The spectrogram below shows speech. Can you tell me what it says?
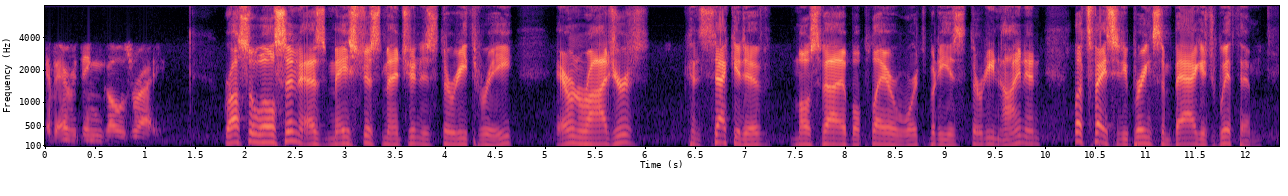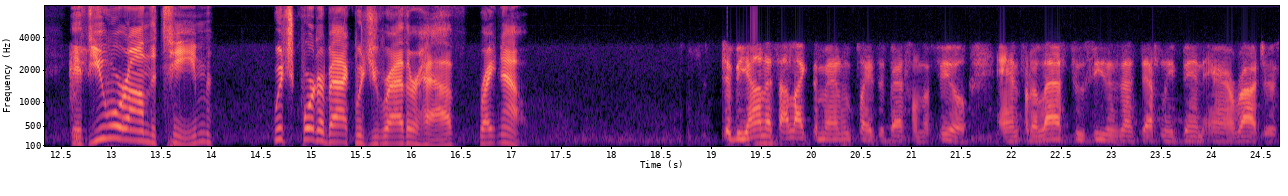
if everything goes right. Russell Wilson, as Mace just mentioned, is 33. Aaron Rodgers, consecutive most valuable player awards, but he is 39. And let's face it, he brings some baggage with him. If you were on the team, which quarterback would you rather have right now? to be honest, I like the man who plays the best on the field. And for the last two seasons, that's definitely been Aaron Rodgers.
